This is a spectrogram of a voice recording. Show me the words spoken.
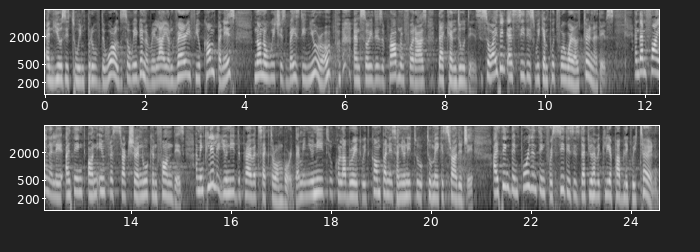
and use it to improve the world. So we're going to rely on very few companies, none of which is based in Europe. And so it is a problem for us that can do this. So I think as cities we can put forward alternatives. And then finally, I think on infrastructure and who can fund this. I mean, clearly you need the private sector on board. I mean, you need to collaborate with companies and you need to, to make a strategy. I think the important thing for cities is that you have a clear public return.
